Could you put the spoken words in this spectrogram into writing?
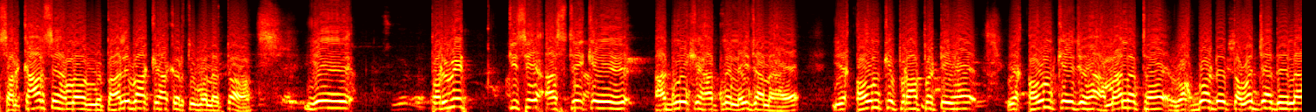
سرکار سے ہمارا مطالبہ کیا کرتی بولتا ہوں۔ یہ پروٹ کسی آستی کے آدمی کے ہاتھ میں نہیں جانا ہے، یہ قوم کی پراپرٹی ہے، یہ قوم کی جو ہے امانت ہے، وقبر توجہ دینا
